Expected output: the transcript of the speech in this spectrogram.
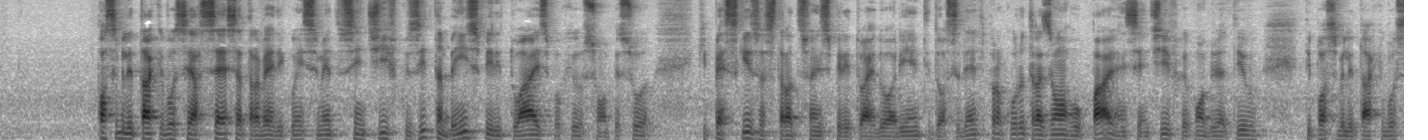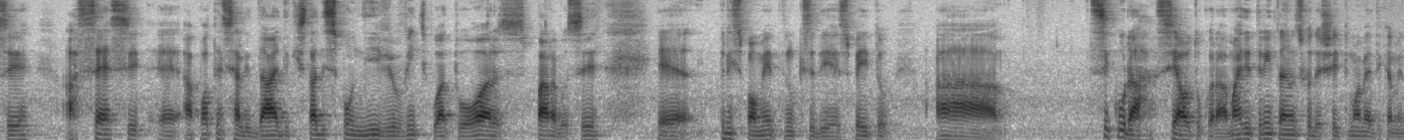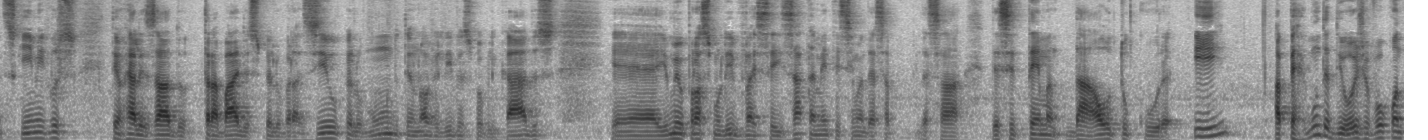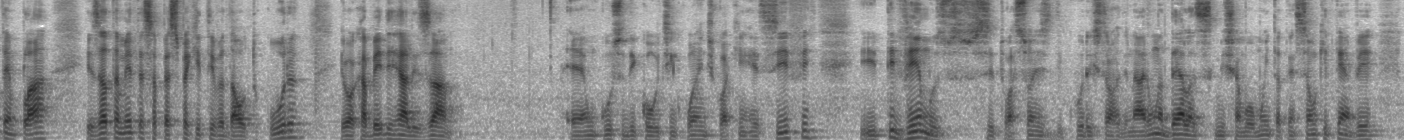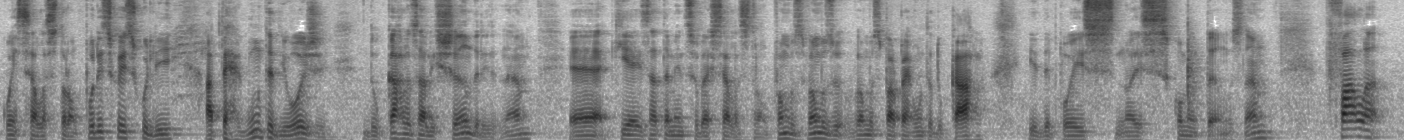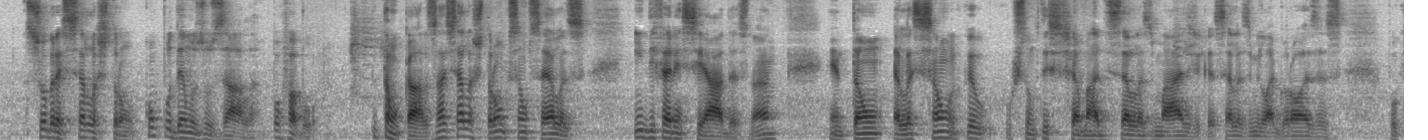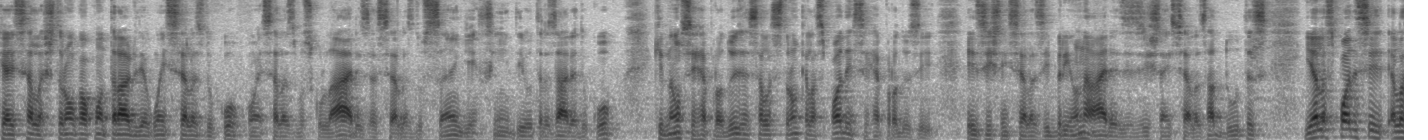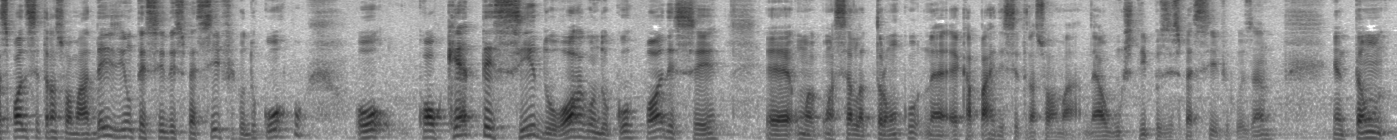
possibilitar que você acesse através de conhecimentos científicos e também espirituais, porque eu sou uma pessoa que pesquisa as tradições espirituais do Oriente e do Ocidente e procuro trazer uma roupagem científica com o objetivo de possibilitar que você acesse é, a potencialidade que está disponível 24 horas para você é, principalmente no que se diz respeito a se curar, se autocurar. Mais de 30 anos que eu deixei de tomar medicamentos químicos, tenho realizado trabalhos pelo Brasil, pelo mundo, tenho nove livros publicados. É, e o meu próximo livro vai ser exatamente em cima dessa, dessa, desse tema da autocura. E a pergunta de hoje eu vou contemplar exatamente essa perspectiva da autocura. Eu acabei de realizar é, um curso de coaching quântico aqui em Recife e tivemos situações de cura extraordinária. Uma delas que me chamou muita atenção que tem a ver com as células tronco. Por isso que eu escolhi a pergunta de hoje do Carlos Alexandre, né? É, que é exatamente sobre as células tronco. Vamos, vamos, vamos para a pergunta do Carlos e depois nós comentamos. Né? Fala sobre as células tronco. Como podemos usá-la? Por favor. Então, Carlos, as células tronco são células indiferenciadas, né? Então, elas são o que eu costumo chamar de células mágicas, células milagrosas, porque as células tronco, ao contrário de algumas células do corpo, como as células musculares, as células do sangue, enfim, de outras áreas do corpo, que não se reproduzem, as células tronco elas podem se reproduzir. Existem células embrionárias, existem as células adultas, e elas podem se, elas podem se transformar desde um tecido específico do corpo, ou qualquer tecido, órgão do corpo pode ser é, uma, uma célula tronco né, é capaz de se transformar, né, alguns tipos específicos. Né? Então,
